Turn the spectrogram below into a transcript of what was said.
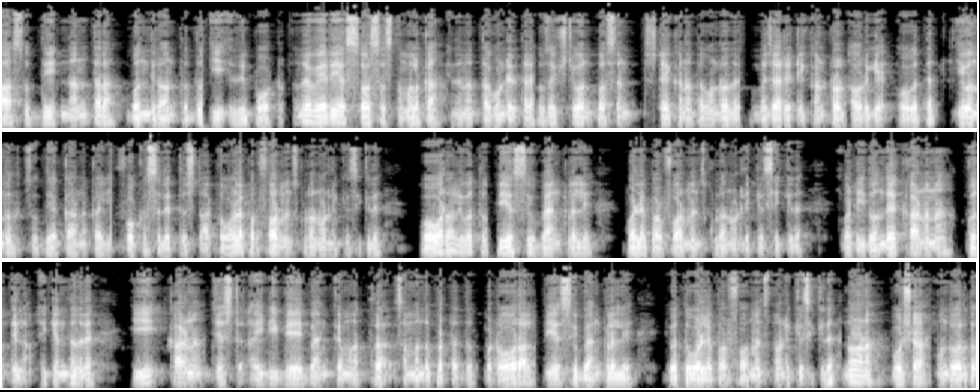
ಆ ಸುದ್ದಿ ನಂತರ ಬಂದಿರುವಂತದ್ದು ಈ ರಿಪೋರ್ಟ್ ಅಂದ್ರೆ ವೇರಿಯಸ್ ಸೋರ್ಸಸ್ನ ಮೂಲಕ ಇದನ್ನ ತಗೊಂಡಿರ್ತಾರೆ. ಸಿಕ್ಸ್ಟಿ ಒನ್ ಪರ್ಸೆಂಟ್ ಸ್ಟೇಕ್ ಅನ್ನ ತಗೊಂಡ್ರು ಅಂದ್ರೆ ಮೆಜಾರಿಟಿ ಕಂಟ್ರೋಲ್ ಅವರಿಗೆ ಹೋಗುತ್ತೆ. ಈ ಒಂದು ಸುದ್ದಿಯ ಕಾರಣಕ್ಕಾಗಿ ಫೋಕಸ್ ಅಲ್ಲಿ ಇತ್ತು ಸ್ಟಾಕ್ ಒಳ್ಳೆ ಪರ್ಫಾರ್ಮೆನ್ಸ್ ಕೂಡ ನೋಡ್ಲಿಕ್ಕೆ ಸಿಕ್ಕಿದೆ. ಓವರ್ ಆಲ್ ಇವತ್ತು ಪಿ ಎಸ್ ಯು ಬ್ಯಾಂಕ್ಗಳಲ್ಲಿ ಒಳ್ಳೆ ಪರ್ಫಾರ್ಮೆನ್ಸ್ ಕೂಡ ನೋಡ್ಲಿಕ್ಕೆ ಸಿಕ್ಕಿದೆ. ಬಟ್ ಇದೊಂದೇ ಕಾರಣನ ಗೊತ್ತಿಲ್ಲ. ಏಕೆಂತಂದ್ರೆ ಈ ಕಾರಣ just I D B I bank ಮಾತ್ರ ಸಂಬಂಧಪಟ್ಟದ್ದು. But over all P S U ಬ್ಯಾಂಕ್ಗಳಲ್ಲಿ ಇವತ್ತು ಒಳ್ಳೆ ಪರ್ಫಾರ್ಮೆನ್ಸ್ ನೋಡಲಿಕ್ಕೆ ಸಿಕ್ಕಿದೆ. ನೋಡೋಣ, ಬಹುಶಃ ಮುಂದುವರೆದು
